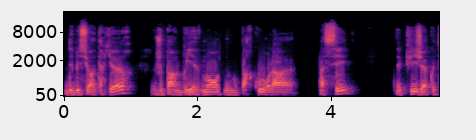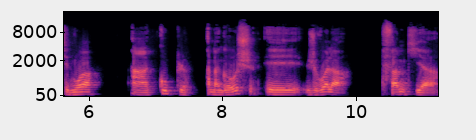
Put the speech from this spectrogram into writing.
des blessures intérieures. Je parle brièvement de mon parcours là passé. Et puis j'ai à côté de moi un couple à ma gauche et je vois la femme qui a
